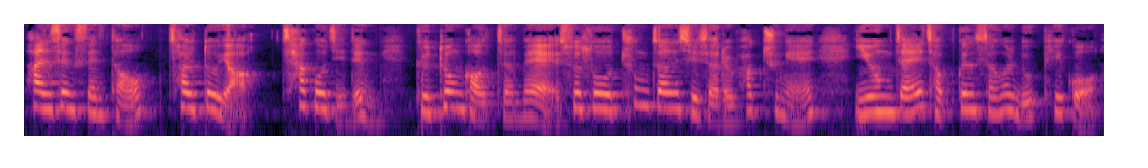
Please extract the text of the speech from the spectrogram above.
환승센터, 철도역, 차고지 등 교통 거점의 수소 충전 시설을 확충해 이용자의 접근성을 높이고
